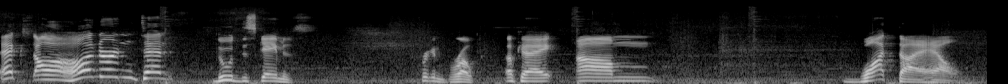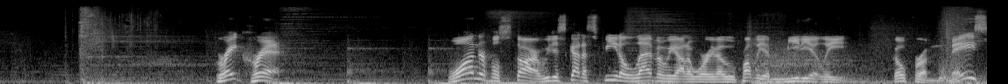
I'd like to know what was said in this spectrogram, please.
X 110. Dude, this game is freaking broke. Okay. Um What the hell? Great crit. Wonderful star. We just got a speed 11 we got to worry about. We'll probably immediately Go for a mace?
